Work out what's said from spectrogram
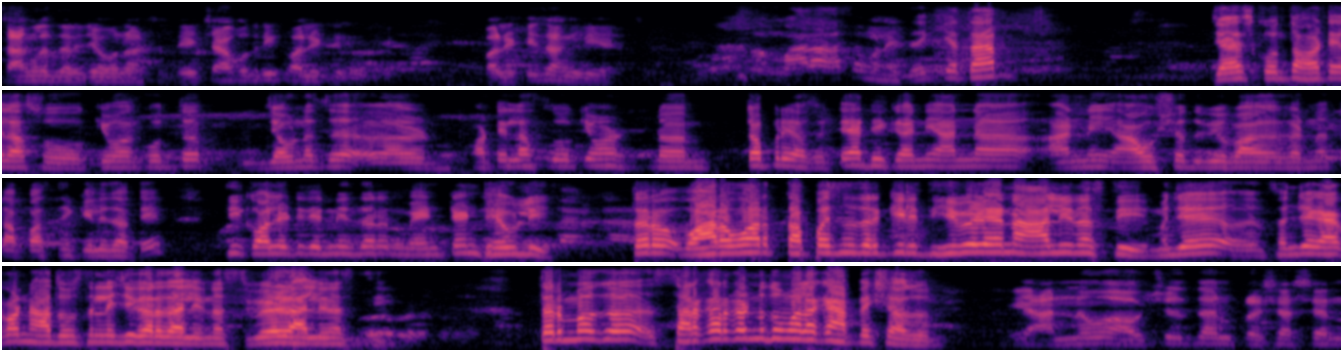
चांगलं दर्जा जेवण असतं त्याच्या अगोदर क्वालिटी नव्हती. क्वालिटी चांगली आहे. मला असं म्हणायचं की आता ज्यावेळेस कोणतं हॉटेल असो किंवा कोणतं जेवणाचं हॉटेल असो किंवा टपरी असो त्या ठिकाणी अन्न आणि औषध विभागाकडनं तपासणी केली जाते. ती क्वालिटी त्यांनी जर मेंटेन ठेवली तर वारंवार तपासणी जर केली ही वेळ यांना आली नसती. म्हणजे संजय गायकवाड हात उचलण्याची गरज आली नसती वेळ आली नसती. तर मग सरकारकडनं तुम्हाला काय अपेक्षा अजून? हे अन्न व औषधदान प्रशासन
